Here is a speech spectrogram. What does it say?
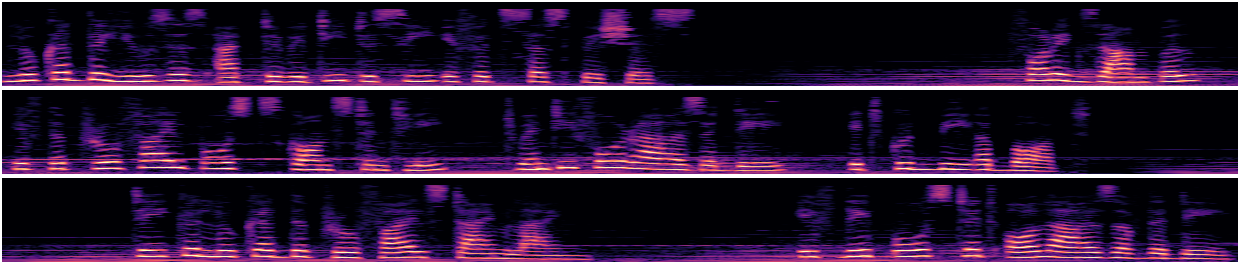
look at the user's activity to see if it's suspicious. For example, if the profile posts constantly, 24 hours a day, it could be a bot. Take a look at the profile's timeline. If they post at all hours of the day,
